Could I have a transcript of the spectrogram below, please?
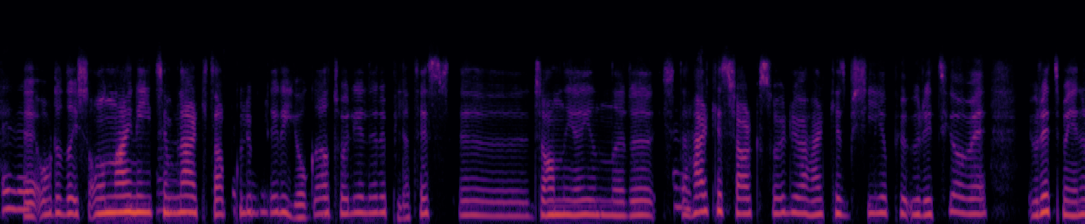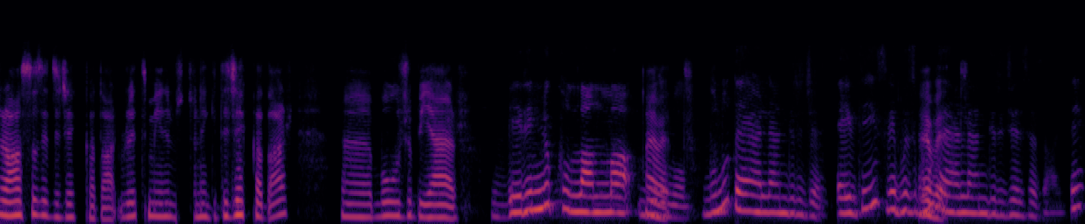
Evet, E, orada da işte online eğitimler, kitap şekilde. kulüpleri, yoga atölyeleri, pilates e, canlı yayınları, işte Evet. herkes şarkı söylüyor, herkes bir şey yapıyor, üretiyor ve üretmeyeni rahatsız edecek kadar, üretmeyenin üstüne gidecek kadar e, boğucu bir yer. Verimli kullanma durumu. Evet, Bunu değerlendireceğiz. Evdeyiz ve biz bunu evet. değerlendireceğiz herhalde.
